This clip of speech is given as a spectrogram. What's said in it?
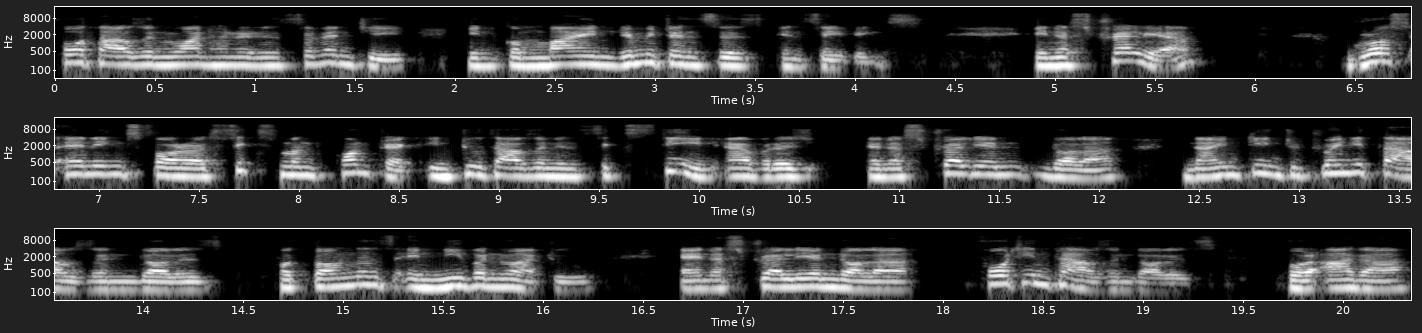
4,170 in combined remittances and savings. In Australia, gross earnings for a six-month contract in 2016 averaged an Australian dollar 19 to 20,000 dollars for Tongans and Vanuatu, and Australian dollar $14,000 for other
